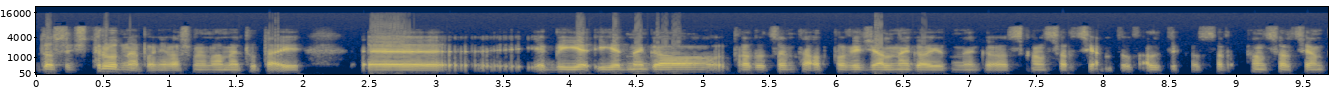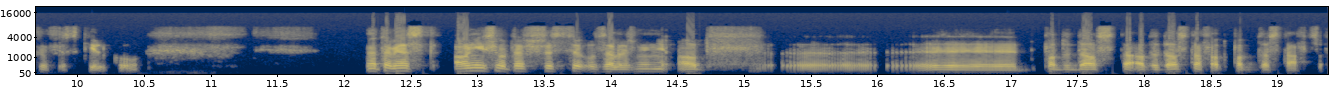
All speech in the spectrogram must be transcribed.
dosyć trudne, ponieważ my mamy tutaj e, jakby jednego producenta odpowiedzialnego, jednego z konsorcjantów, ale tych konsorcjantów jest kilku. Natomiast oni są też wszyscy uzależnieni od, poddostaw, od dostaw od poddostawców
